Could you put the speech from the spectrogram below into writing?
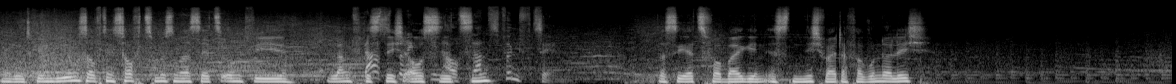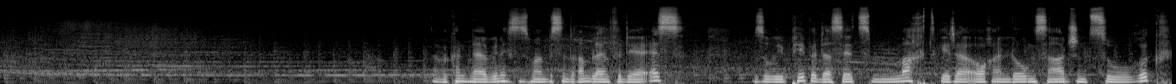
Na gut, gegen die Jungs auf den Softs müssen wir es jetzt irgendwie langfristig aussitzen. Platz 15. Dass sie jetzt vorbeigehen, ist nicht weiter verwunderlich. Aber wir könnten ja wenigstens mal ein bisschen dranbleiben für DRS. So wie Pepe das jetzt macht, geht er auch an Logan Sargent zurück.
